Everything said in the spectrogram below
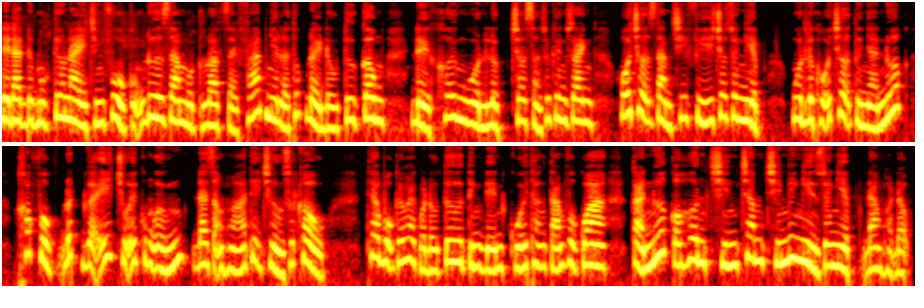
Để đạt được mục tiêu này, chính phủ cũng đưa ra một loạt giải pháp như là thúc đẩy đầu tư công để khơi nguồn lực cho sản xuất kinh doanh, hỗ trợ giảm chi phí cho doanh nghiệp, nguồn lực hỗ trợ từ nhà nước, khắc phục đứt gãy chuỗi cung ứng, đa dạng hóa thị trường xuất khẩu. Theo Bộ Kế hoạch và Đầu tư, tính đến cuối tháng 8 vừa qua, cả nước có hơn 990.000 doanh nghiệp đang hoạt động.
